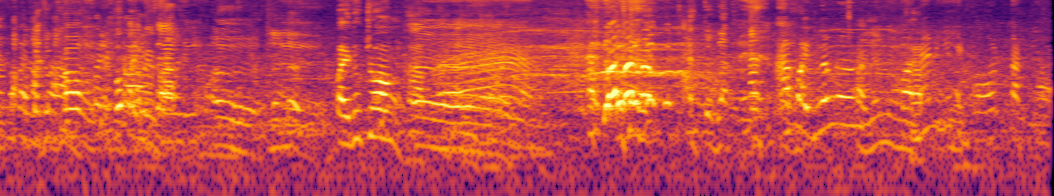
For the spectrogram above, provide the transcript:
นะเขาไปไปทุกช่องเขาไปทุกช่องเออเลิศเลิศไปทุกช่องครับ อะจบละอะ อะขออีกเรื่องนึงขออีกเรื่องหนึ่งก่อนหน้านี้เห็นโพสต์ตัดพ้อ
